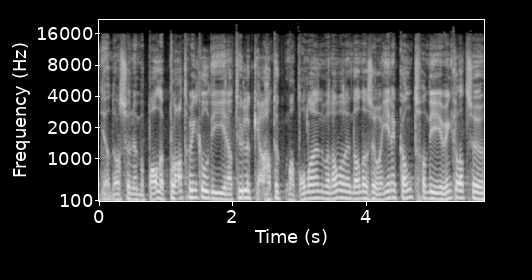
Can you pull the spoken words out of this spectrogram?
Ehm, dat was zo'n bepaalde plaatwinkel die natuurlijk ja, had ook Madonna en wat allemaal. En dan zo aan ene kant van die winkel had zo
